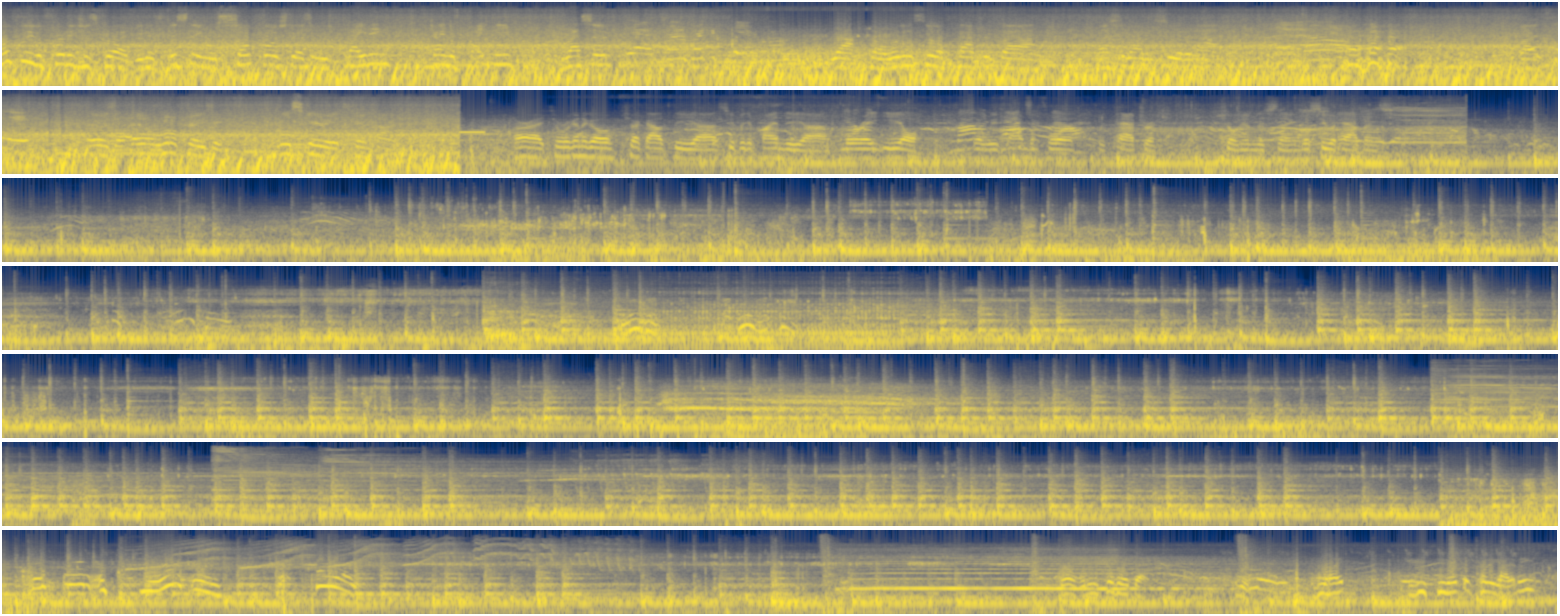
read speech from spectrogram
Hopefully the footage is good because this thing was so close to us. It was biting, trying to bite me, aggressive. Yeah, trying to break the camera. Yeah, so we're gonna see if Patrick uh, wants to go out and see it or not. but it was a, a little crazy, a little scary at the same time. All right, so we're gonna go check out the, uh, see if we can find the uh, moray eel that we found before with Patrick. Show him this thing. We'll see what happens. Bro, what do you think about that? What? Did you see that thing coming out at me?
